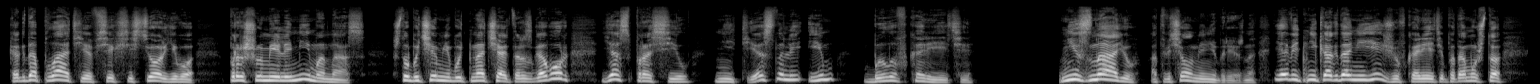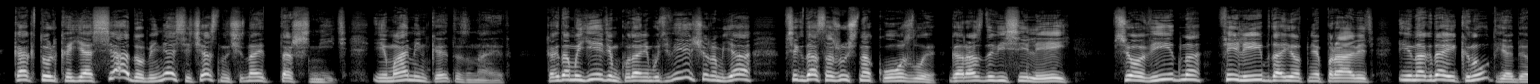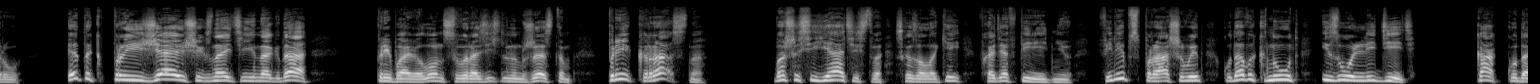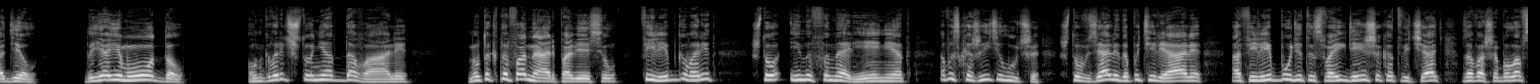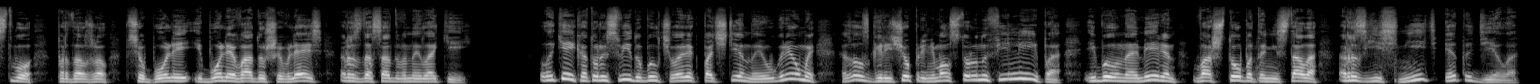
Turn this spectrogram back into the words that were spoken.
Когда платья всех сестер его прошумели мимо нас, чтобы чем-нибудь начать разговор, я спросил, не тесно ли им было в карете. «Не знаю», — отвечал мне небрежно. «Я ведь никогда не езжу в карете, потому что как только я сяду, меня сейчас начинает тошнить, и маменька это знает. Когда мы едем куда-нибудь вечером, я всегда сажусь на козлы, гораздо веселей. Все видно, Филипп дает мне править, иногда и кнут я беру. Это к проезжающих, знаете, иногда, — прибавил он с выразительным жестом, — прекрасно. «Ваше сиятельство», — сказал лакей, входя в переднюю. «Филипп спрашивает, куда вы кнут изволили деть?» «Как куда дел?» «Да я ему отдал». Он говорит, что не отдавали. «Ну так на фонарь повесил». Филипп говорит, что и на фонаре нет, а вы скажите лучше, что взяли да потеряли, а Филипп будет из своих денежек отвечать за ваше баловство», — продолжал все более и более воодушевляясь раздосадованный лакей. Лакей, который с виду был человек почтенный и угрюмый, казалось, горячо принимал сторону Филиппа и был намерен во что бы то ни стало разъяснить это дело.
